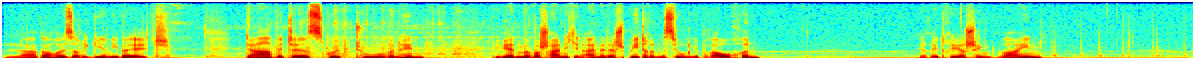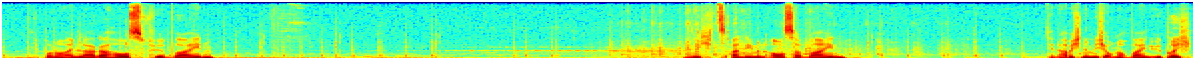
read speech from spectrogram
Lagerhäuser regieren die Welt. Da bitte Skulpturen hin. Die werden wir wahrscheinlich in einer der späteren Missionen gebrauchen. Eretria schenkt Wein. Ich baue noch ein Lagerhaus für Wein. Nichts annehmen außer Wein. Den habe ich nämlich auch noch Wein übrig.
